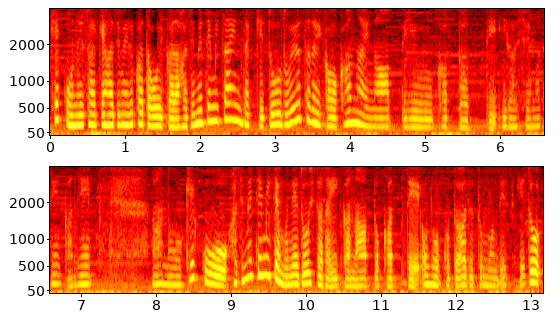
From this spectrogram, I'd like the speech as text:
結構ね最近始める方多いから始めてみたいんだけどどうやったらいいか分かんないなっていう方っていらっしゃいませんかね。あの結構始めてみてもねどうしたらいいかなとかって思うことあると思うんですけど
